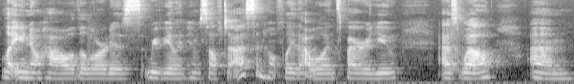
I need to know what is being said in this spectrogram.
let you know how the Lord is revealing Himself to us, and hopefully that will inspire you as well. Um,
